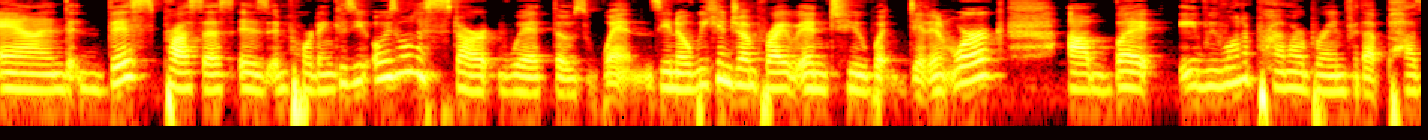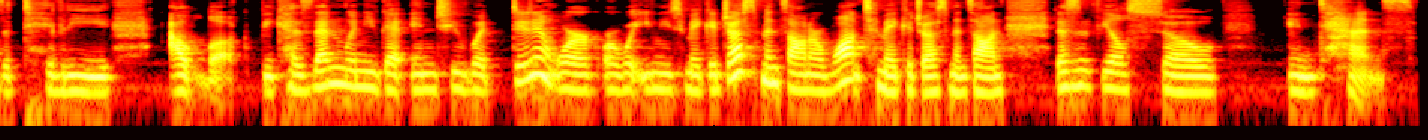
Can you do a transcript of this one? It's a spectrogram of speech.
And this process is important because you always want to start with those wins. You know, we can jump right into what didn't work, um, but we want to prime our brain for that positivity outlook because then when you get into what didn't work or what you need to make adjustments on or want to make adjustments on, it doesn't feel so intense.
